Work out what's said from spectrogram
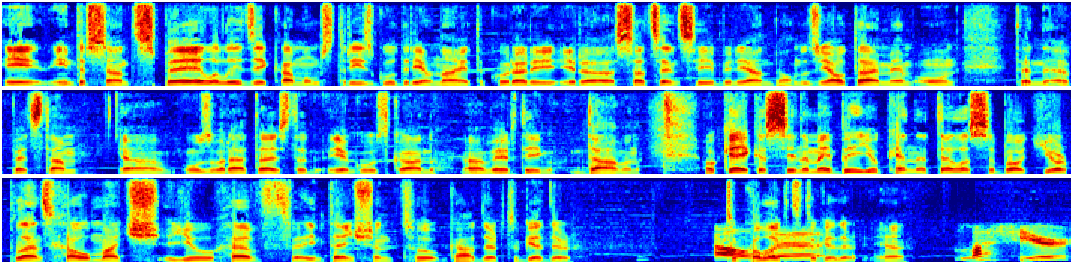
interesanta spēle, līdzīgi kā mums trīs gudrie un aita, kur arī ir uh, sacensība, ir jāatbild uz jautājumiem, un tad uh, pēc tam uh, uzvarētājs tad iegūst kādu uh, vērtīgu dāvanu. Ok, kas Sina, maybe you can tell us about your plans, how much you have intention to gather together, to Now, collect uh, together, yeah. Last year,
